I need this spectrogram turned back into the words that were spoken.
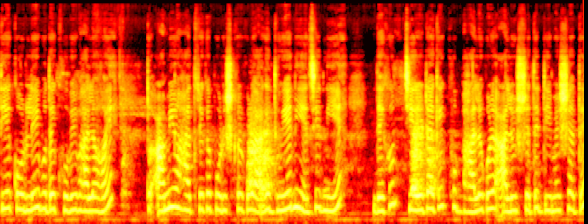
দিয়ে করলেই বোধহয় খুবই ভালো হয়। তো আমিও হাত রেখে পরিষ্কার করে আগে ধুয়ে নিয়েছি, নিয়ে দেখুন চিড়েটাকে খুব ভালো করে আলুর সাথে, ডিমের সাথে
